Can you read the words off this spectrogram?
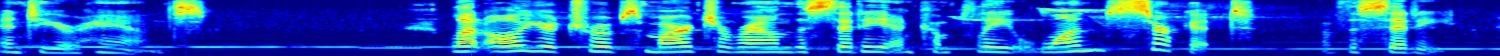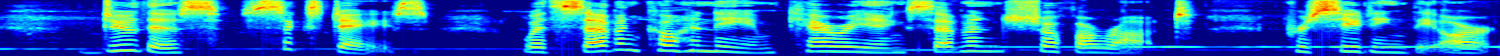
into your hands. Let all your troops march around the city and complete one circuit of the city. Do this six days, with seven Kohanim carrying seven shofarot, preceding the ark.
